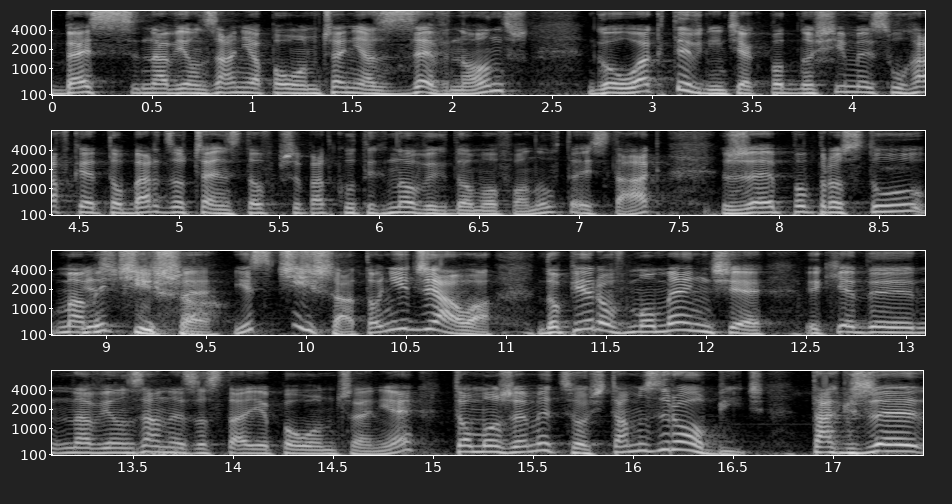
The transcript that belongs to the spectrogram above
bez nawiązania połączenia z zewnątrz go uaktywnić. Jak podnosimy słuchawkę, to bardzo często w przypadku tych nowych domofonów to jest tak, że po prostu mamy Jest ciszę. cisza. Jest cisza, to nie działa. Dopiero w momencie, kiedy nawiązane zostaje połączenie, to możemy coś tam zrobić. Także y,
